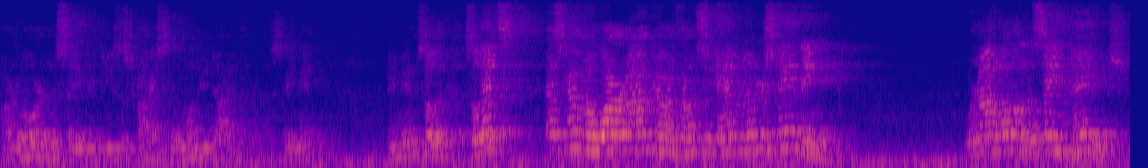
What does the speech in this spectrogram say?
Our Lord and Savior Jesus Christ, the one who died for us. Amen. Amen. So, so that's that's kind of where I'm coming from, so you have an understanding. We're not all on the same page,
